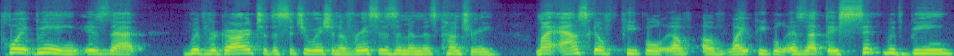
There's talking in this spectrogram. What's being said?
Point being is that with regard to the situation of racism in this country, my ask of people, of, of white people, is that they sit with being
